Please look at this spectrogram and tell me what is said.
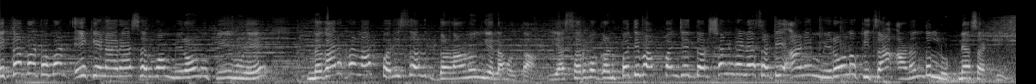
एका पाठोपाठ एक येणाऱ्या सर्व मिरवणुकीमुळे नगारखाना परिसर दणाणून गेला होता. या सर्व गणपती बाप्पांचे दर्शन घेण्यासाठी आणि मिरवणुकीचा आनंद लुटण्यासाठी.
